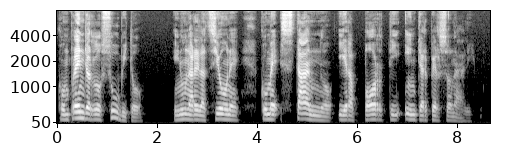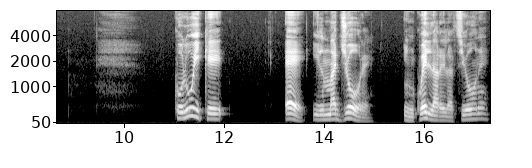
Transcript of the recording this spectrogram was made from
comprenderlo subito in una relazione come stanno i rapporti interpersonali. Colui che è il maggiore in quella relazione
